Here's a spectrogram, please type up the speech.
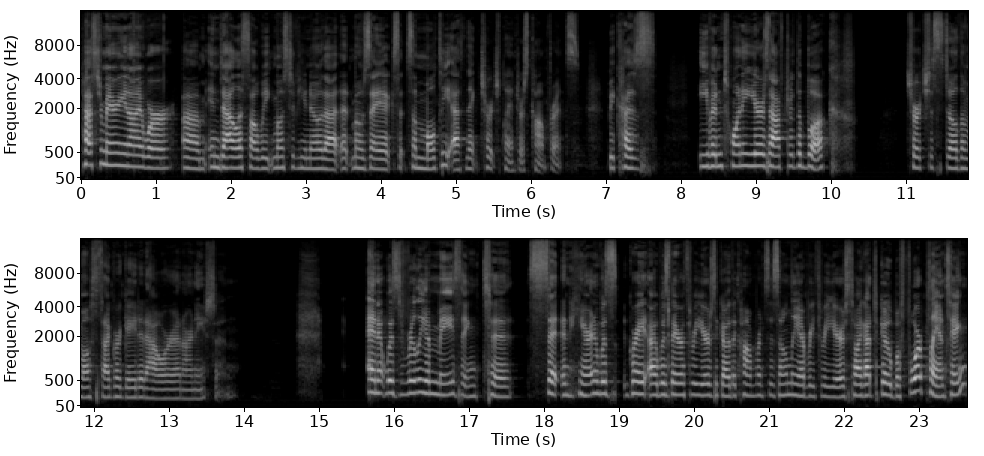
Pastor Mary and I were um, in Dallas all week. Most of you know that at Mosaix. It's a multi ethnic church planters conference because even 20 years after the book, church is still the most segregated hour in our nation. And it was really amazing to sit and hear. And it was great. I was there three years ago. The conference is only every three years. So I got to go before planting,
